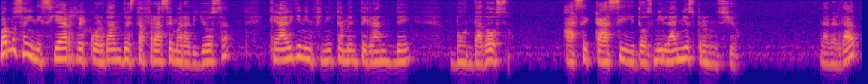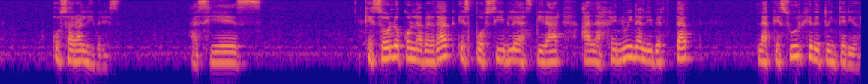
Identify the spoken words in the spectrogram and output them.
Vamos a iniciar recordando esta frase maravillosa que alguien infinitamente grande, bondadoso, hace casi dos mil años pronunció. La verdad os hará libres. Así es que sólo con la verdad es posible aspirar a la genuina libertad, la que surge de tu interior.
